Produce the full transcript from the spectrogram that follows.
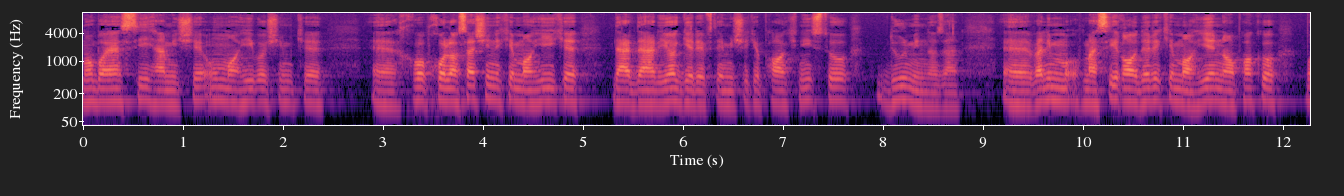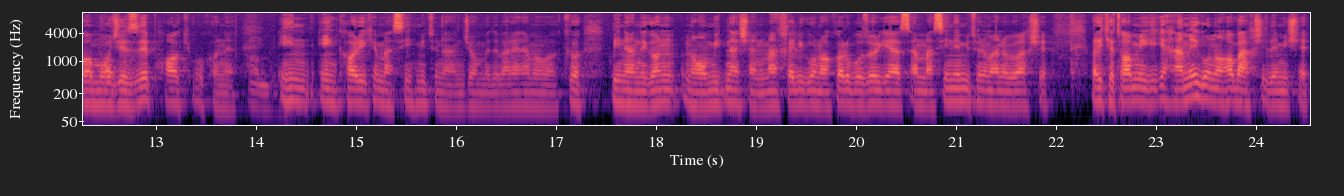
ما بایستی همیشه اون ماهی باشیم که خب خلاصش اینه که ماهی که در دریا گرفته میشه که پاک نیست و دور میندازن. ولی مسیح قادره که ماهی ناپاک رو با معجزه پاک بکنه. این این کاری که مسیح می‌تونه انجام بده برای همه ما. که بینندگان ناامید نشن. من خیلی گناهکار بزرگی هستم. مسیح نمی‌تونه منو ببخشه. ولی کتاب میگه که همه گناه ها بخشیده میشه.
